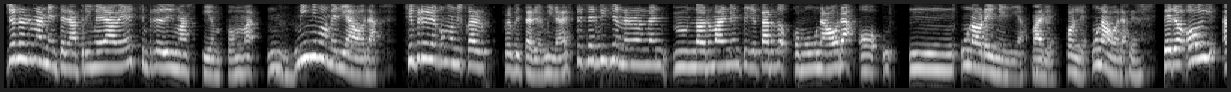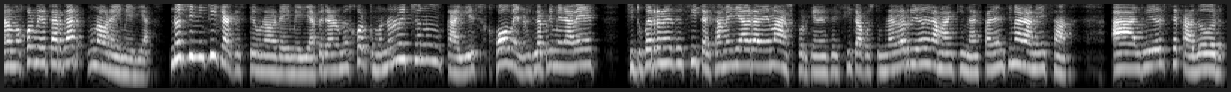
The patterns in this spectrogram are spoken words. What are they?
yo normalmente la primera vez siempre le doy más tiempo, Mm. mínimo media hora. Siempre le comunico al propietario, mira, este servicio normal- normalmente yo tardo como una hora o mm, una hora y media, vale, ponle, una hora. Sí. Pero hoy a lo mejor voy a tardar una hora y media. No significa que esté una hora y media, pero a lo mejor como no lo he hecho nunca y es joven o es la primera vez, si tu perro necesita esa media hora de más porque necesita acostumbrarlo al ruido de la máquina, estar encima de la mesa, al ruido del secador,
